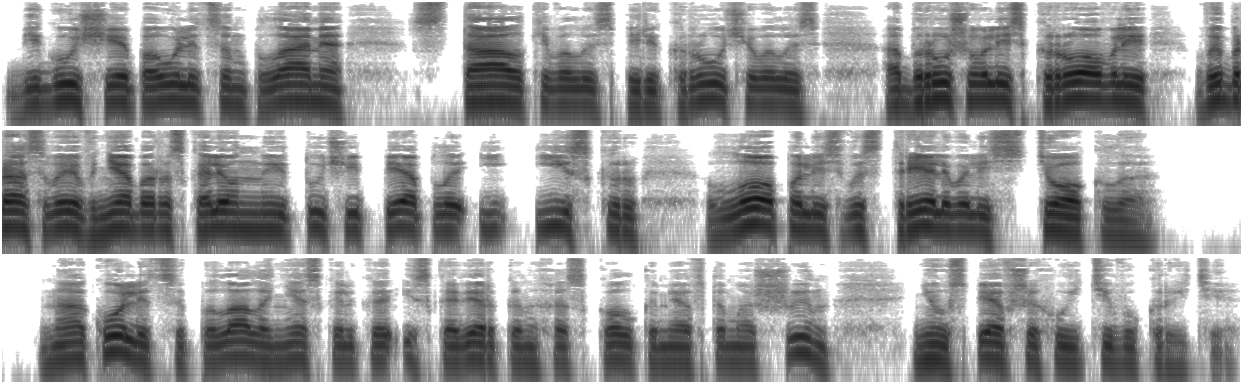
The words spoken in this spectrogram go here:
Бегущее по улицам пламя сталкивалось, перекручивалось, обрушивались кровли, выбрасывая в небо раскаленные тучи пепла и искр, лопались, выстреливались стекла. На околице пылало несколько исковерканных осколками автомашин, не успевших уйти в укрытие.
